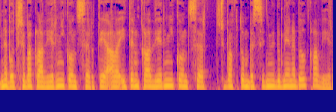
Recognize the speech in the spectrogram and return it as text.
nebo třeba klavírní koncerty, ale i ten klavírní koncert třeba v tom besedním době nebyl klavír.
